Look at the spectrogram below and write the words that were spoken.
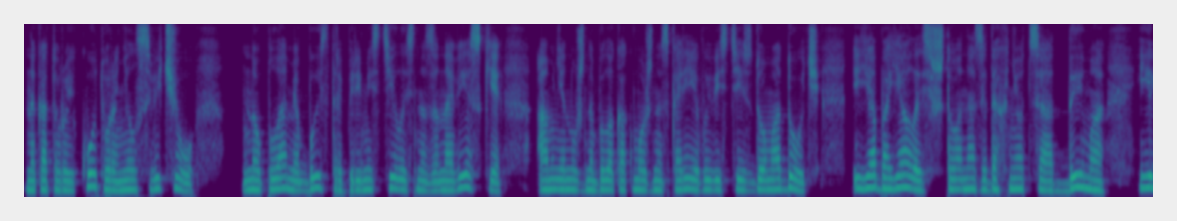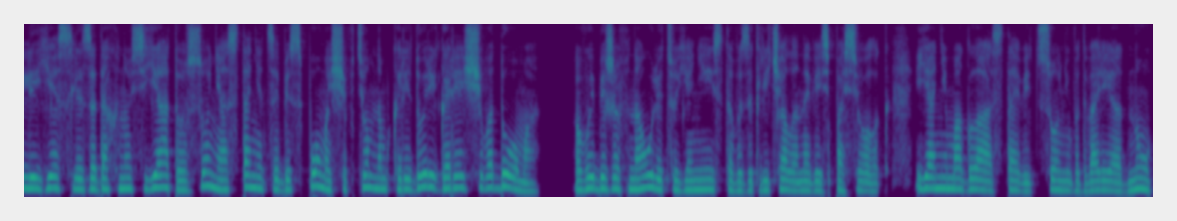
на которой кот уронил свечу, но пламя быстро переместилось на занавески, а мне нужно было как можно скорее вывести из дома дочь, и я боялась, что она задохнется от дыма, или если задохнусь я, то Соня останется без помощи в темном коридоре горящего дома. Выбежав на улицу, я неистово закричала на весь поселок. Я не могла оставить Соню во дворе одну,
